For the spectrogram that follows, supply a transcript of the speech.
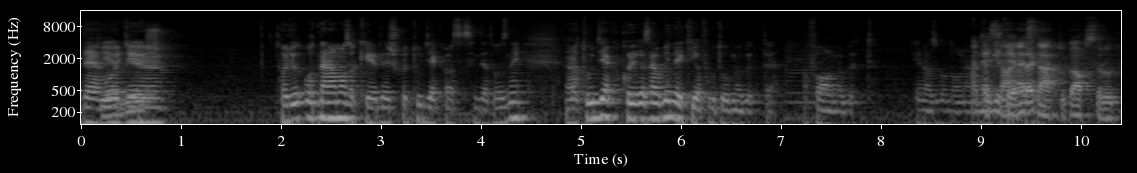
De hogy, Kérdés. ö, hogy ott nálam az a kérdés, hogy tudják azt a szintet hozni, mert ha tudják, akkor igazából mindenki a futó mögötte, a fal mögött. Én azt gondolnám. Hát ezt, ezt láttuk abszolút.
